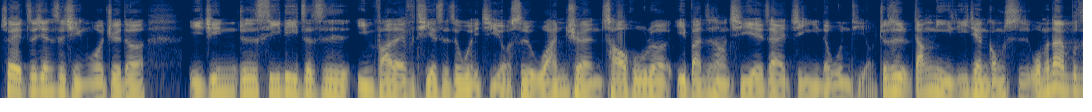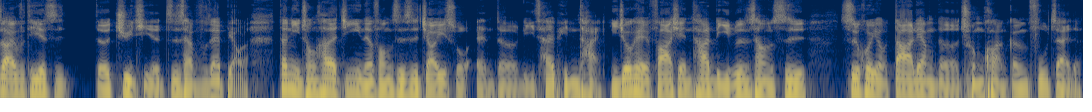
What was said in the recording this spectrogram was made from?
所以这件事情，我觉得已经就是 C D 这次引发的 F T S 这危机哦，是完全超乎了一般正常企业在经营的问题哦。就是当你一间公司，我们当然不知道 F T S 的具体的资产负债表了，但你从它的经营的方式是交易所 and 理财平台，你就可以发现它理论上是。是会有大量的存款跟负债的。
